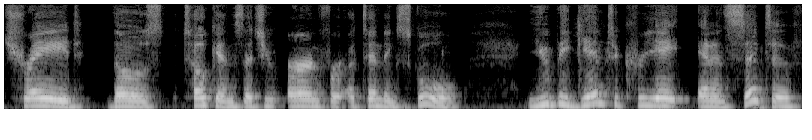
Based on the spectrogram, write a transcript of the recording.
trade those tokens that you earn for attending school, you begin to create an incentive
